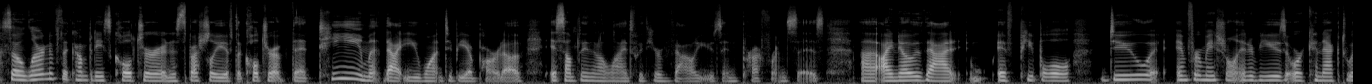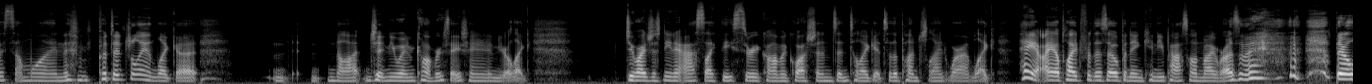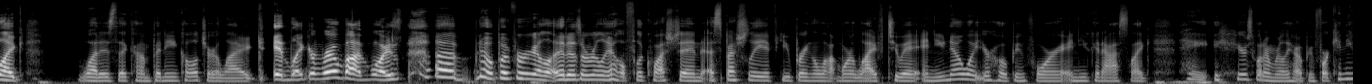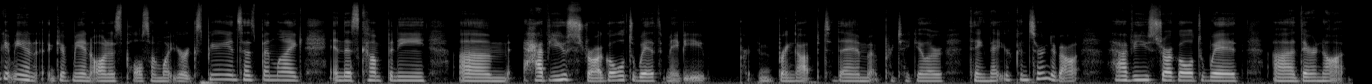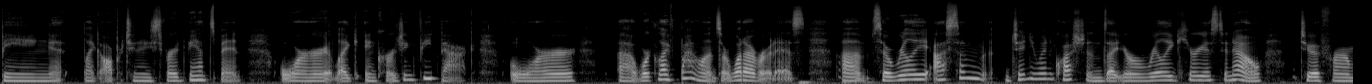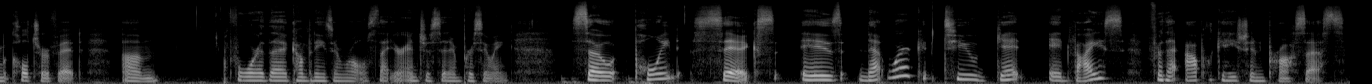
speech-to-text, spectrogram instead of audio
so, learn if the company's culture, and especially if the culture of the team that you want to be a part of, is something that aligns with your values and preferences. Uh, I know that if people do informational interviews or connect with someone, potentially in like a not genuine conversation, and you're like, do I just need to ask like these three common questions until I get to the punchline where I'm like, hey, I applied for this opening. Can you pass on my resume? They're like, what is the company culture like? In like a robot voice. Um, no but for real it is a really helpful question especially if you bring a lot more life to it and you know what you're hoping for and you could ask like hey here's what i'm really hoping for. Can you give me an give me an honest pulse on what your experience has been like in this company? Um, have you struggled with maybe bring up to them a particular thing that you're concerned about? Have you struggled with uh, there not being like opportunities for advancement or like encouraging feedback or uh, work life balance or whatever it is? Um, so, really ask some genuine questions that you're really curious to know to affirm culture fit um, for the companies and roles that you're interested in pursuing. So, point six is network to get advice for the application process.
